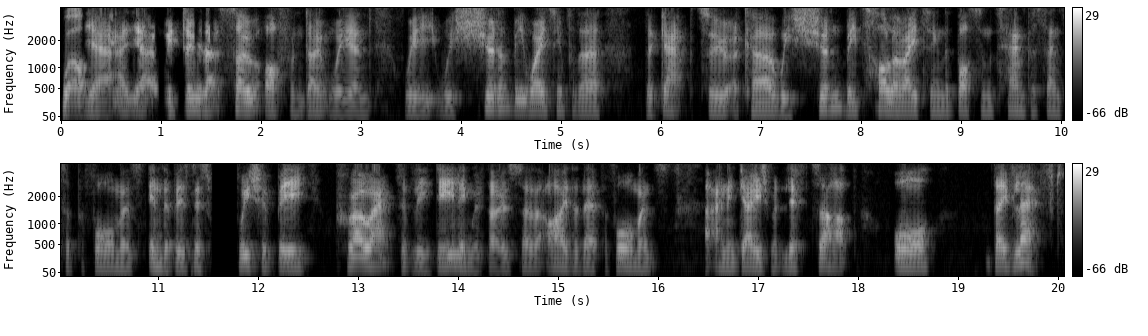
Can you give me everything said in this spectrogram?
Well, yeah, yeah, we do that so often, don't we? And we we shouldn't be waiting for the the gap to occur. We shouldn't be tolerating the bottom ten percent of performers in the business. We should be proactively dealing with those so that either their performance and engagement lifts up or they've left.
